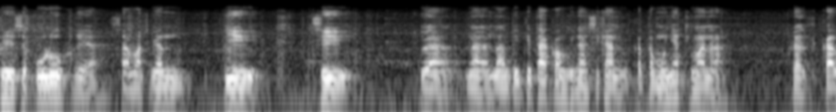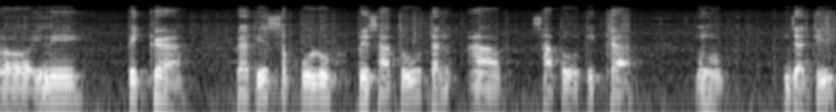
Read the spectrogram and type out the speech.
B10 ya sama dengan Y J. Nah, nah nanti kita kombinasikan ketemunya di mana. Berarti kalau ini 3 berarti 10 B1 dan A1 3 menjadi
